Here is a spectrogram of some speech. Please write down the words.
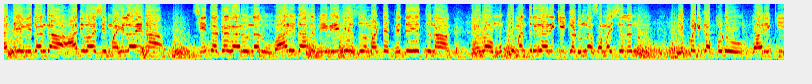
అదే విధంగా ఆదివాసీ మహిళ అయిన సీతక్క గారు ఉన్నారు. వారి దాకా మేము ఏం చేస్తున్నామంటే పెద్ద ఎత్తున గౌరవ ముఖ్యమంత్రి గారికి ఇక్కడ ఉన్న సమస్యలను ఎప్పటికప్పుడు వారికి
